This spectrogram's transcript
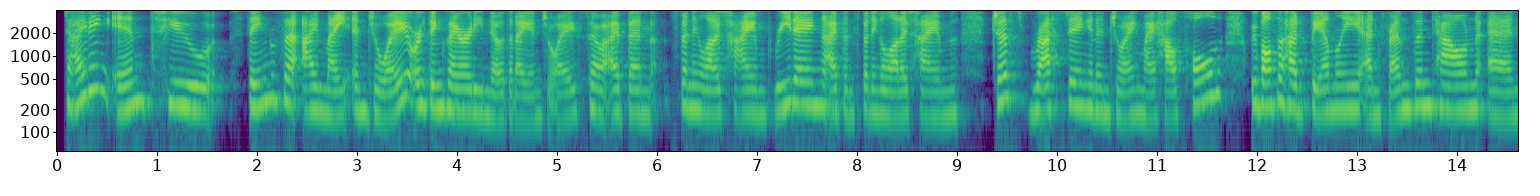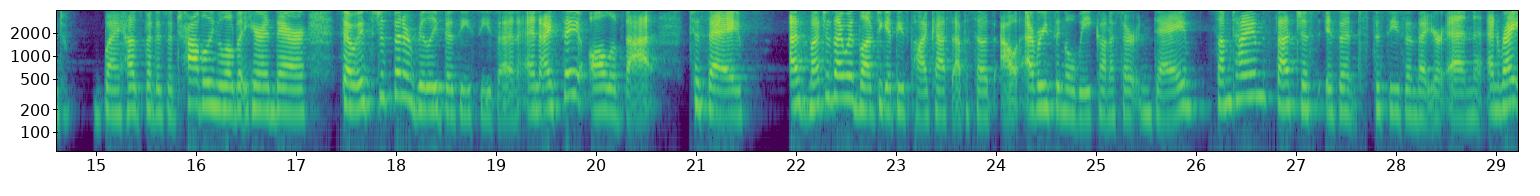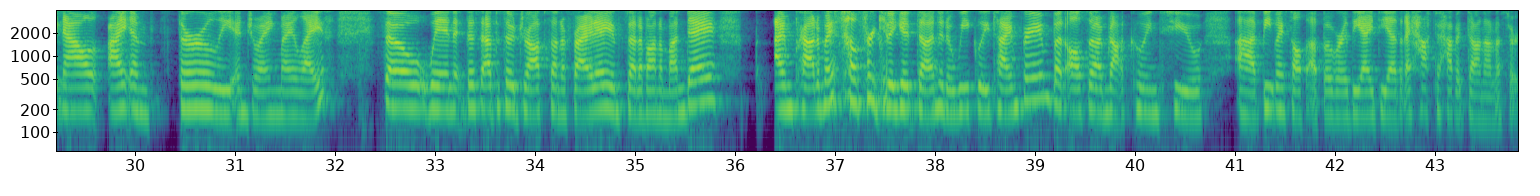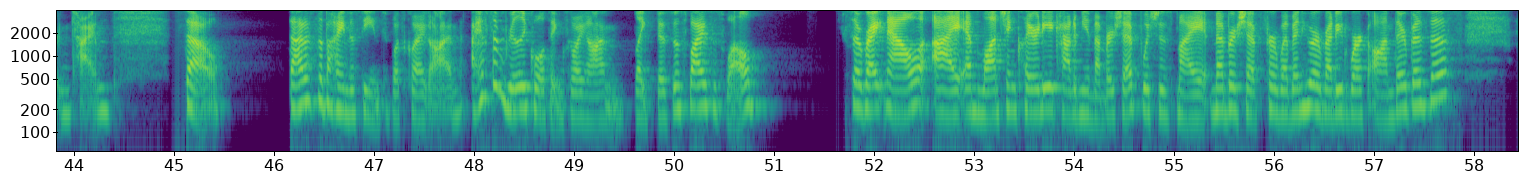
diving into things that I might enjoy or things I already know that I enjoy. So I've been spending a lot of time reading. I've been spending a lot of time just resting and enjoying my household. We've also had family and friends in town and my husband has been traveling a little bit here and there. So it's just been a really busy season. And I say all of that to say, as much as I would love to get these podcast episodes out every single week on a certain day, sometimes that just isn't the season that you're in. And right now, I am thoroughly enjoying my life. So when this episode drops on a Friday instead of on a Monday, I'm proud of myself for getting it done in a weekly time frame, but also I'm not going to uh, beat myself up over the idea that I have to have it done on a certain time. So that is the behind the scenes of what's going on. I have some really cool things going on, like business wise as well. So, right now, I am launching Clarity Academy membership, which is my membership for women who are ready to work on their business.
